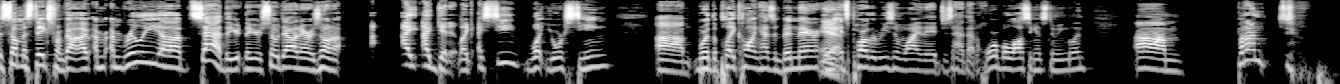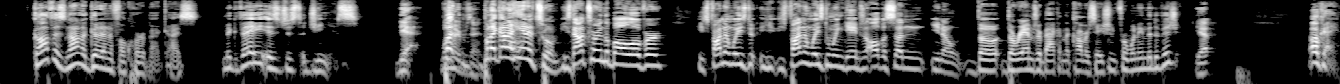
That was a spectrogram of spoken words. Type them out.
some mistakes from Goff. I'm, I'm really uh, sad that you're, that you're so down in Arizona. I, I, I get it. Like I see what you're seeing, um, where the play calling hasn't been there, and Yeah. it's part of the reason why they just had that horrible loss against New England. Um, but I'm Goff is not a good NFL quarterback, guys. McVay is just a genius. yeah, But 100. but I gotta hand it to him. He's not turning the ball over. He's finding ways to he's finding ways to win games, and all of a sudden, you know, the the Rams are back in the conversation for winning the division. yep. Okay.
